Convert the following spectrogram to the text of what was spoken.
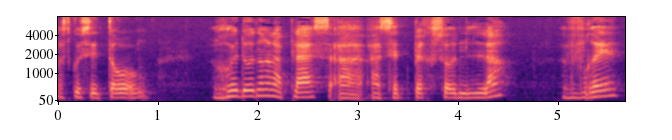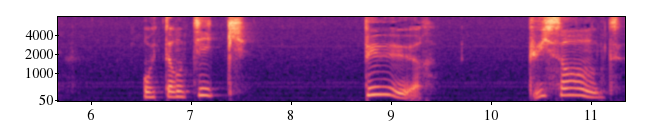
Parce que c'est en redonnant la place à cette personne-là, vraie, authentique, pure, puissante.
